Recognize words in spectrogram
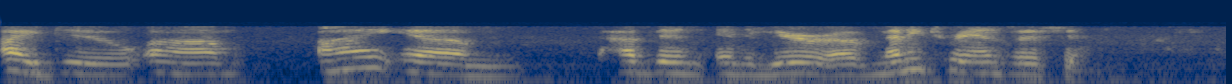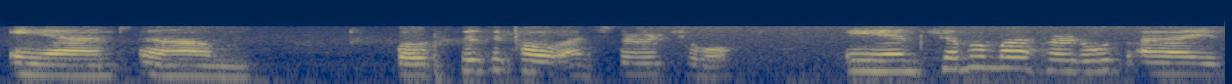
I do. Um, I am have been in a year of many transitions, and um, both physical and spiritual. And some of my hurdles I've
